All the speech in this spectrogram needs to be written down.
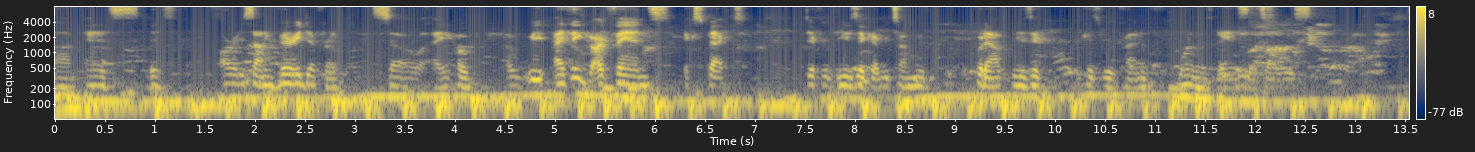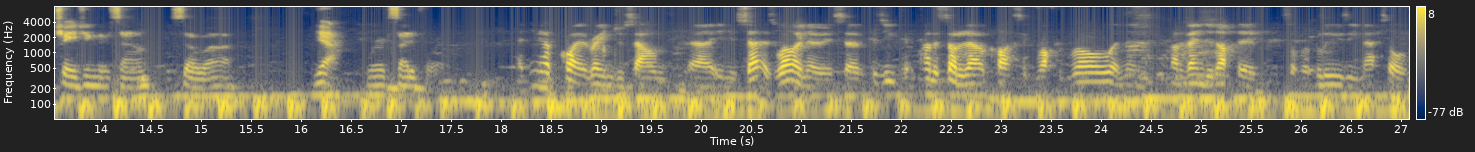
um, and it's it's already sounding very different. So I hope uh, we I think our fans expect different music every time we put out music because we're kind of one of those bands that's always changing their sound. So uh, yeah, we're excited for it. And you have quite a range of sound uh, in your set as well, I noticed, because you kind of started out classic rock and roll and then kind of ended up in sort of a bluesy metal.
